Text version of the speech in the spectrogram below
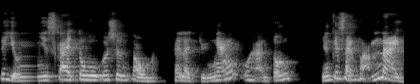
Ví dụ như Sky Tour của Sơn Tùng hay là chuyện ngắn của Hàn Tuấn. Những cái sản phẩm này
